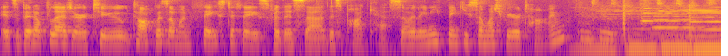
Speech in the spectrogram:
It's been a pleasure to talk with someone face to face for this uh, this podcast. So Eleni, thank you so much for your time. Thank you.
